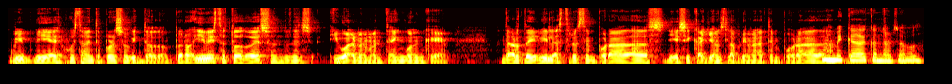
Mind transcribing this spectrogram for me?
Vi, vi justamente por eso vi todo. Pero y he visto todo eso, entonces igual me mantengo en que Daredevil las tres temporadas, Jessica Jones la primera temporada Me quedo con Daredevil.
